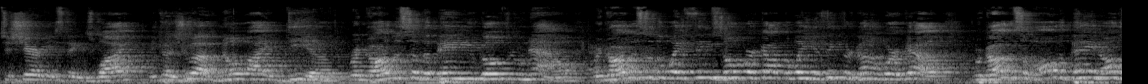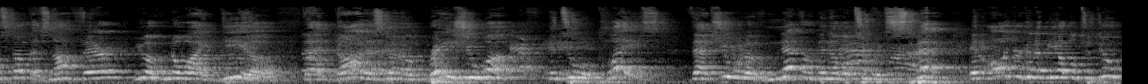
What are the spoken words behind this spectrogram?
to share these things. Why? Because you have no idea, regardless of the pain you go through now, regardless of the way things don't work out the way you think they're going to work out, regardless of all the pain, all the stuff that's not fair, you have no idea that God is going to raise you up into a place that you would have never been able to expect. And all you're going to be able to do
